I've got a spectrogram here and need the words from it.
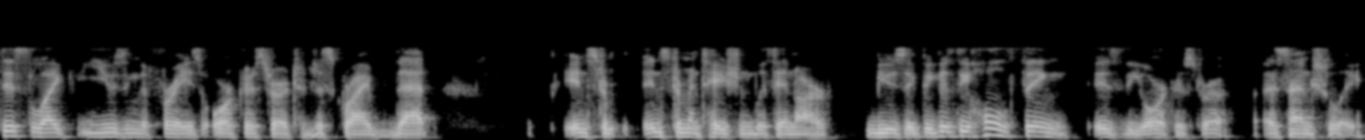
dislike using the phrase orchestra to describe that instru- instrumentation within our music because the whole thing is the orchestra essentially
